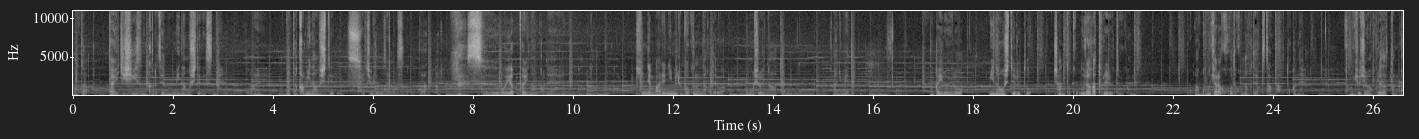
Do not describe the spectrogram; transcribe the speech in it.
また第1シーズンから全部見直してですね。はい。また噛み直してる最中でございます。すごいやっぱりなんかね近年まれに見る僕の中では面白いなと思うアニメで。なんかいろいろ見直してるとちゃんとこう裏が取れるというかね。あこのキャラはここでこんなことやってたんだとかね。この巨人はこれだったのか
